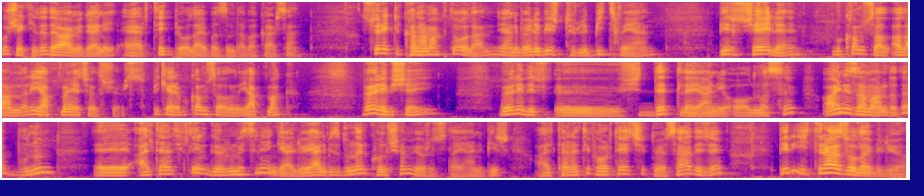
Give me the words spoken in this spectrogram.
bu şekilde devam ediyor. Yani eğer tek bir olay bazında bakarsan sürekli kanamakta olan yani böyle bir türlü bitmeyen bir şeyle bu kamusal alanları yapmaya çalışıyoruz. Bir kere bu kamusal alanı yapmak böyle bir şey böyle bir e, şiddetle yani olması aynı zamanda da bunun e, alternatiflerin görülmesini engelliyor. Yani biz bunları konuşamıyoruz da yani bir alternatif ortaya çıkmıyor. Sadece bir itiraz olabiliyor.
